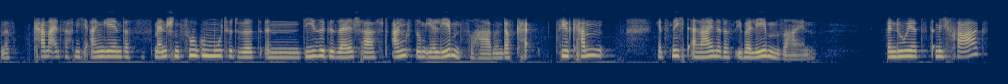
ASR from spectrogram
Und es kann einfach nicht angehen, dass es Menschen zugemutet wird, in diese Gesellschaft Angst um ihr Leben zu haben. Das Ziel kann jetzt nicht alleine das Überleben sein. Wenn du jetzt mich fragst,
